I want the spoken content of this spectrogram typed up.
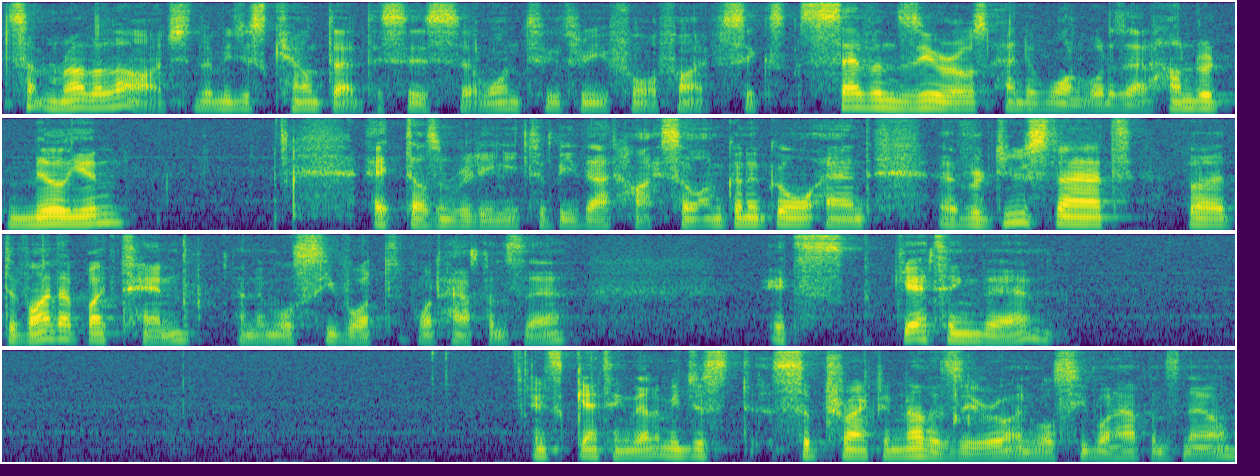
something rather large. Let me just count that. This is uh, one, two, three, four, five, six, seven zeros and a one. What is that? 100 million it doesn't really need to be that high. So I'm going to go and uh, reduce that, uh, divide that by 10, and then we'll see what, what happens there. It's getting there. It's getting there. Let me just subtract another zero, and we'll see what happens now.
